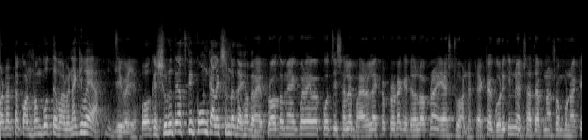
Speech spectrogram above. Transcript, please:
অর্ডারটা কনফার্ম করতে পারবেন। নাকি ভাইয়া? জি ভাইয়া। ওকে শুরুতে আজকে কোন কালেকশনটা দেখাবেন? ভাই প্রথমে একবারে পঁচিশ সালে ভাইরাল একটা প্রোডাক্ট এটা হলো আপনার এস টু হান্ড্রেড একটা গড়ি কিনবেন সাথে আপনার সম্পূর্ণ একটা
